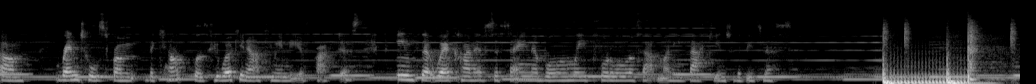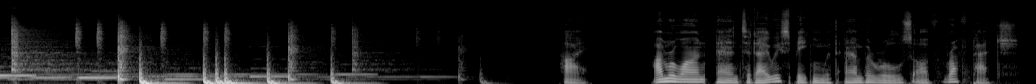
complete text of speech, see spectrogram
um, rentals from the counsellors who work in our community of practice means that we're kind of sustainable and we put all of that money back into the business. Hi, I'm Rawan, and today we're speaking with Amber Rules of Rough Patch,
